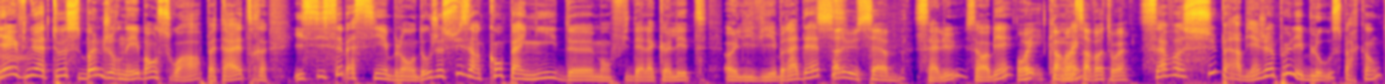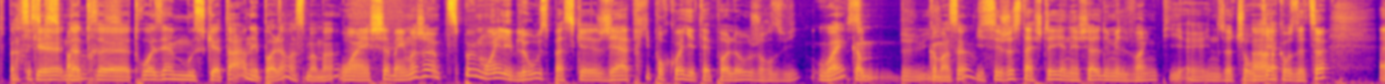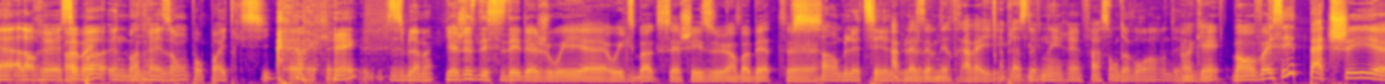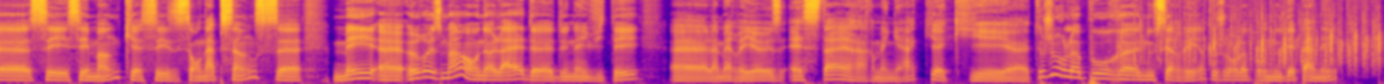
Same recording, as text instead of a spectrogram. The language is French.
Bienvenue à tous, bonne journée, bonsoir peut-être. Ici Sébastien Blondeau, je suis en compagnie de mon fidèle acolyte Olivier Bradette. Salut Seb. Salut, ça va bien? Oui, comment Oui. ça va toi? Ça va super bien. J'ai un peu les blues par contre, parce Qu'est-ce que notre euh, troisième mousquetaire n'est pas là en ce moment. Ouais, je sais bien. Moi, j'ai un petit peu moins les blues parce que j'ai appris pourquoi il était pas là aujourd'hui. Ouais, comme, comment ça? Il s'est juste acheté une échelle 2020 puis euh, il nous a choqué Ah. à cause de ça. Euh, alors, euh, c'est Ah ben. pas une bonne raison pour pas être ici, euh, Ok. visiblement, Il a juste décidé de jouer euh, au Xbox euh, chez eux en bobette euh, semble-t-il. à place de venir travailler. À place de venir euh, faire son devoir. De... OK. Bon, on va essayer de patcher euh, ses, ses manques, ses- son absence, euh, mais euh, heureusement, on a l'aide euh, d'une invitée, euh, la merveilleuse Esther Armagnac, qui est euh, toujours là pour euh, nous servir, toujours là pour nous dépanner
